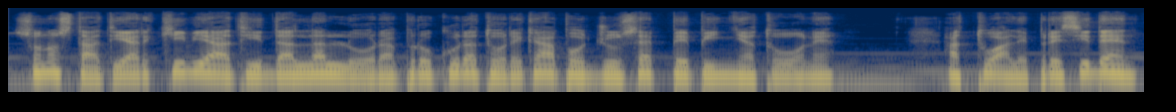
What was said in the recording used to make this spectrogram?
sono stati archiviati dall'allora procuratore capo Giuseppe Pignatone, attuale presidente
